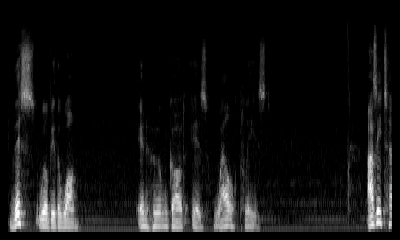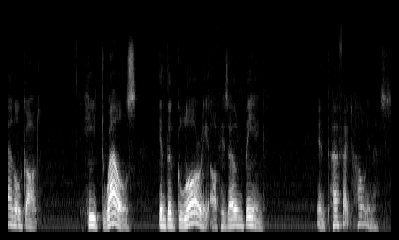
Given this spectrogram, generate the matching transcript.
This will be the one in whom God is well pleased. As eternal God, he dwells in the glory of his own being in perfect holiness.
